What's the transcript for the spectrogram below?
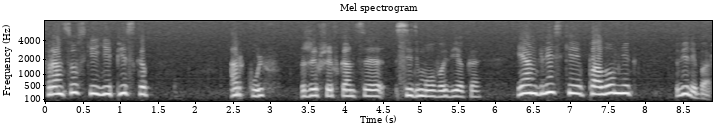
французский епископ Аркульф, живший в конце VII века, и английский паломник Виллибард.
